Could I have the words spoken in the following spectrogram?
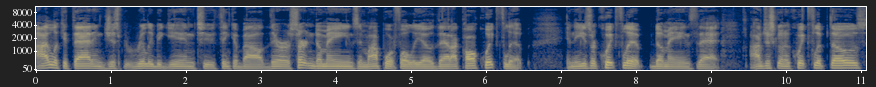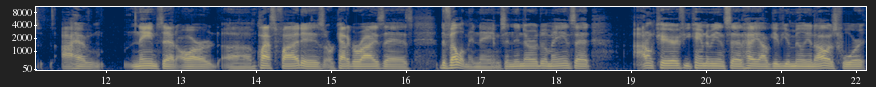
I look at that and just really begin to think about there are certain domains in my portfolio that I call quick flip. And these are quick flip domains that I'm just going to quick flip those. I have names that are uh, classified as or categorized as development names. And then there are domains that I don't care if you came to me and said, hey, I'll give you a million dollars for it.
